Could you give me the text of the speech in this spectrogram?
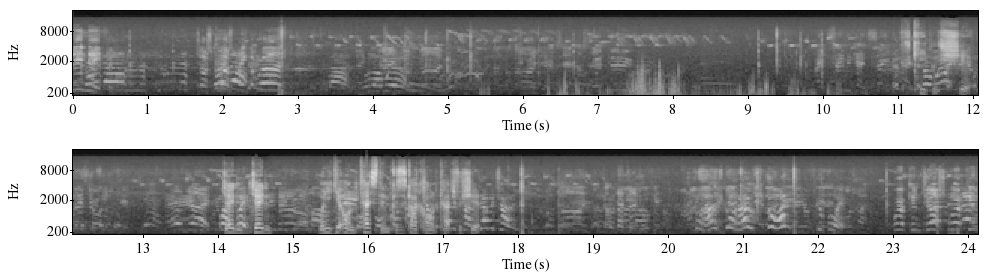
Join in, Nathan. Josh Cross, make a run. This keeper's shit. Jaden. Jaden, when you get on, test him, because this guy can't catch for shit. Have a challenge. Go on, go on, go on. Good boy. Work him, Josh. Work him.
